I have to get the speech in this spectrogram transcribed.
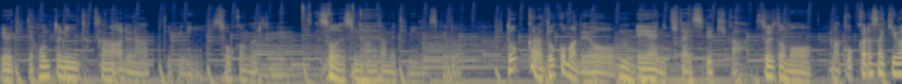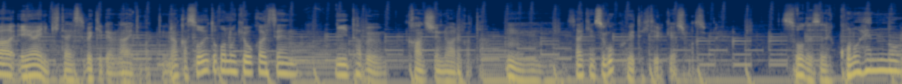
領域って本当にたくさんあるなっていうふうにそう考えるとねそうですね。改めて見ますけどどっからどこまでを AI に期待すべきか、うん、それとも、まあ、ここから先は AI に期待すべきではないとかっていうなんかそういうところの境界線に多分関心のある方、うんうん、最近すごく増えてきてる気がしますよね。そうですね。この辺の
